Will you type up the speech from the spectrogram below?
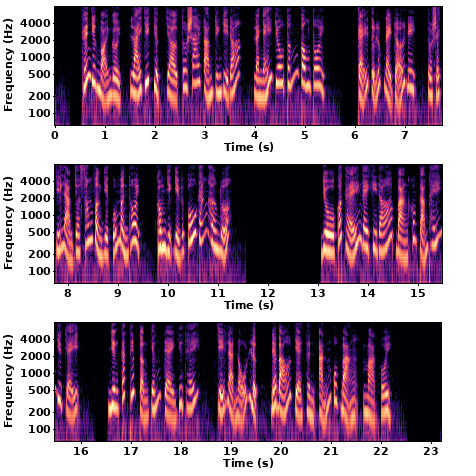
Thế nhưng mọi người lại chỉ chực chờ tôi sai phạm chuyện gì đó là nhảy vô tấn công tôi. Kể từ lúc này trở đi, tôi sẽ chỉ làm cho xong phần việc của mình thôi, không việc gì phải cố gắng hơn nữa. Dù có thể ngay khi đó bạn không cảm thấy như vậy, nhưng cách tiếp cận vấn đề như thế chỉ là nỗ lực để bảo vệ hình ảnh của bạn mà thôi.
